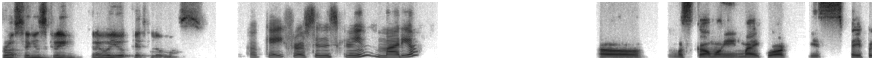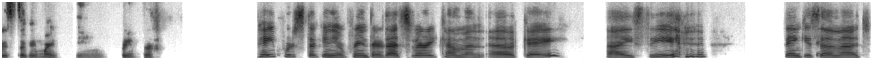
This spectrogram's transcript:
frozen screen creo yo que es lo más. Okay, frozen screen. Mario? Uh, most common in my work is paper stuck in my in printer. Paper stuck in your printer. That's very common. Okay, I see. Thank you so much.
